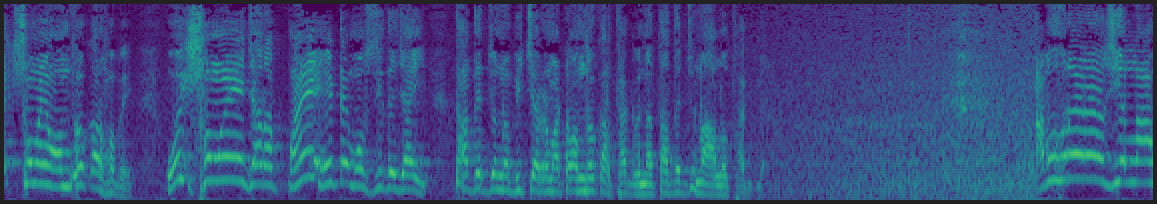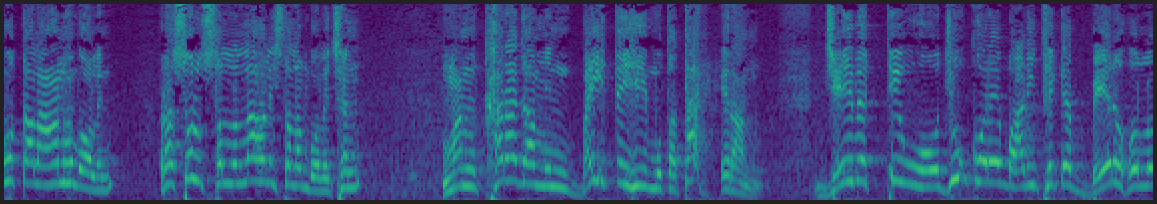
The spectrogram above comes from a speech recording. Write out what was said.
এক সময় অন্ধকার হবে। ওই সময়ে যারা পায়ে হেঁটে মসজিদে যাই তাদের জন্য বিচারের মাঠ অন্ধকার থাকবে না, তাদের জন্য আলো থাকবে। আবু হরাহ বলেন, রসুল সাল্লাহ আলি সাল্লাম বলেছেন, মান খারাজা মিন বাইতেহি হেরান যে ব্যক্তি অজু করে বাড়ি থেকে বের হলো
